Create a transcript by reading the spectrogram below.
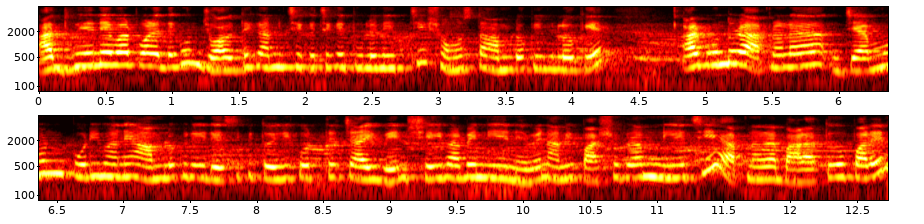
আর ধুয়ে নেবার পরে দেখুন, জল থেকে আমি ছেঁকে ছেঁকে তুলে নিচ্ছি সমস্ত আমলকিগুলোকে। আর বন্ধুরা, আপনারা যেমন পরিমাণে আমলকির এই রেসিপি তৈরি করতে চাইবেন, সেইভাবে নিয়ে নেবেন। আমি পাঁচশো গ্রাম নিয়েছি, আপনারা বাড়াতেও পারেন।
